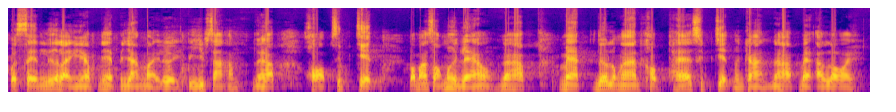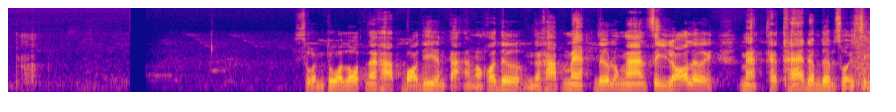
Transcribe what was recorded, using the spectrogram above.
เปอร์เซ็นต์หรืออะไรเงี้ยครับ เนี่ยเป็นยางใหม่เลยปี 23 นะครับ ขอบ 17 ประมาณ 20,000 แล้วนะครับแม็กเดินโรงงานขอบแท้ 17 เหมือนกันนะครับแม็กอลลอยส่วนตัวรถนะครับบอดี้ต่างๆเราก็เดิมนะครับแม็กเดิมโรงงาน 4 ล้อเลยแม็กแท้ๆเดิมๆสวยสี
